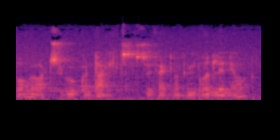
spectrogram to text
på. Vi har ikke så god kontakt, så vi fikk noen bruddlinjer.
